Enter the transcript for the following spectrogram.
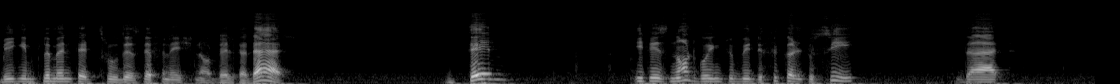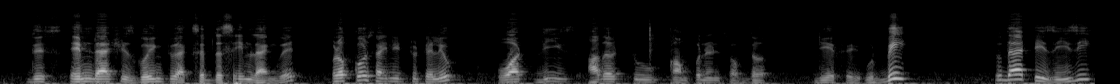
being implemented through this definition of delta dash then it is not going to be difficult to see that this m dash is going to accept the same language, but of course, I need to tell you what these other two components of the DFA would be. So, that is easy.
